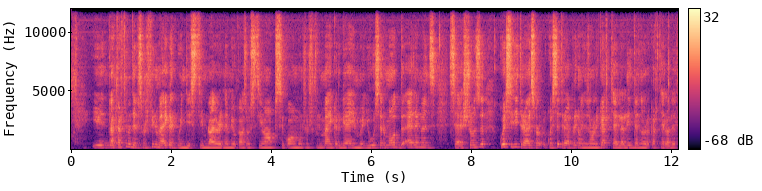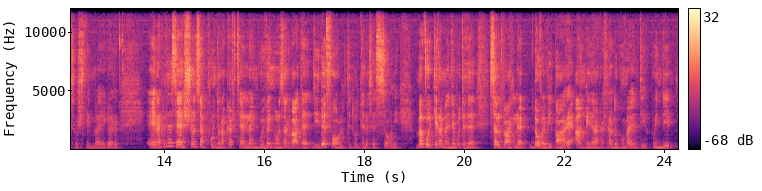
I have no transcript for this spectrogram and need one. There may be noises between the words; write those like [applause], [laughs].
la cartella del Source Filmmaker, quindi Steam Library nel mio caso Steam Apps, Common, Source Filmmaker, Game, User Mod, Elements, Sessions, tre, queste tre praticamente sono le cartelle all'interno della cartella del Source Filmmaker. E la cartella Sessions è appunto la cartella in cui vengono salvate di default tutte le sessioni, ma voi chiaramente potete salvarle dove vi pare, anche nella cartella documenti, quindi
